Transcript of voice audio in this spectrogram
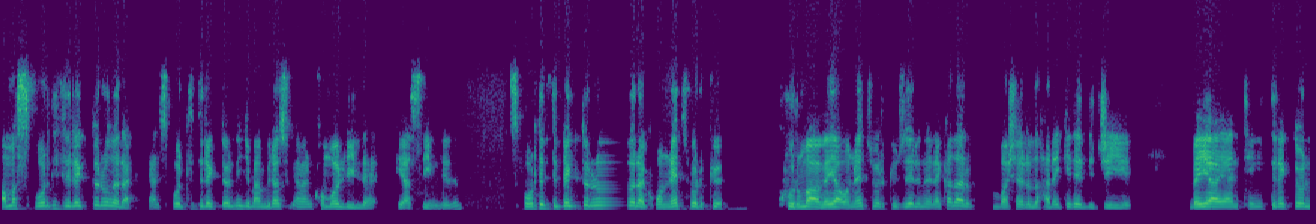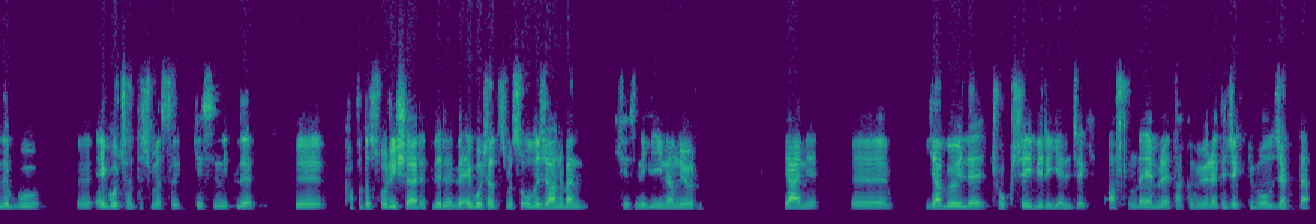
Ama sportif direktör olarak, yani sportif direktör deyince ben biraz hemen Komolli ile kıyaslayayım dedim. Sportif direktör olarak o network'ü kurma veya o network üzerine ne kadar başarılı hareket edeceği veya yani teknik direktörle bu e, ego çatışması kesinlikle e, kafada soru işaretleri ve ego çatışması olacağını ben kesinlikle inanıyorum. Yani e, ya böyle çok şey biri gelecek. Aslında Emre takımı yönetecek gibi olacak da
